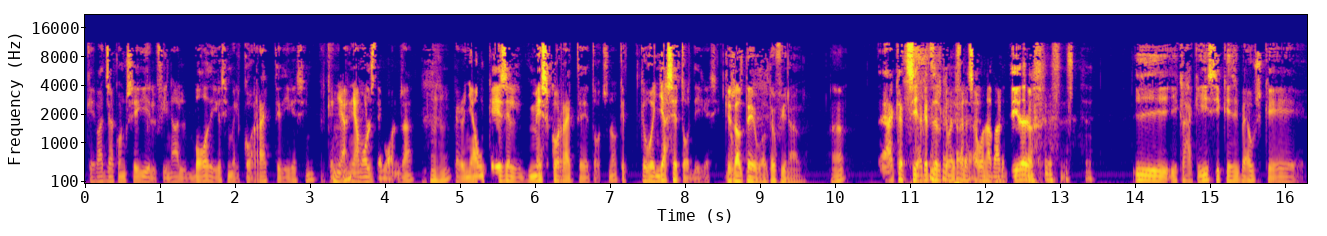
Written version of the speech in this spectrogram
que vaig aconseguir el final bo, diguéssim, el correcte, diguéssim, perquè n'hi ha, Mhm. ha molts de bons, eh? Uh -huh. Però n'hi ha un que és el més correcte de tots, no? Que, que ho enllaça tot, diguéssim. Que és no? el teu, el teu final. Eh? Aquest sí, aquest és el que vaig fer la segona partida. I, I clar, aquí sí que veus que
